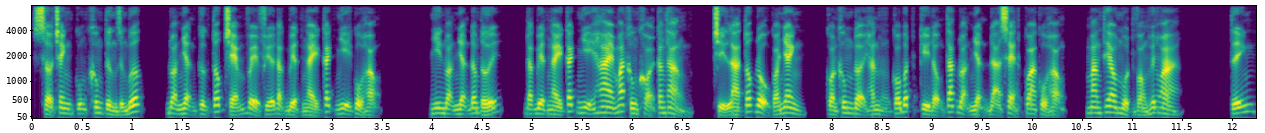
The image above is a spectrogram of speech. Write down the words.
sở tranh cũng không từng dừng bước, đoạn nhận cực tốc chém về phía đặc biệt ngày cách nhĩ cổ họng. Nhìn đoạn nhận đâm tới, đặc biệt ngày cách nhĩ hai mắt không khỏi căng thẳng chỉ là tốc độ quá nhanh, còn không đợi hắn có bất kỳ động tác đoạn nhận đã xẹt qua cổ họng, mang theo một vòng huyết hoa. Tĩnh,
